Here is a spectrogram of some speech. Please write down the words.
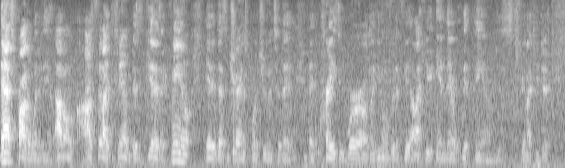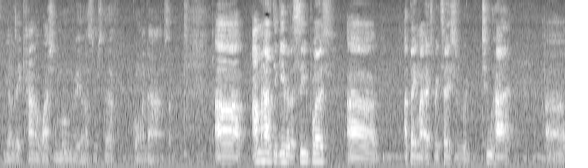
That's probably what it is. I don't. I feel like the film is good as a film, yet it doesn't transport you into that that crazy world, or you don't really feel like you're in there with them. You just feel like you just you know, they kind of watching a movie or some stuff going down. So, uh, I'm gonna have to give it a C plus. Uh, I think my expectations were too high. Uh,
